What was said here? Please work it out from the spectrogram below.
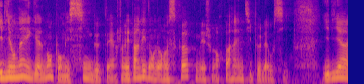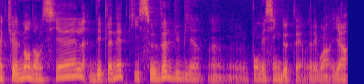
Il y en a également pour mes signes de terre. J'en ai parlé dans l'horoscope, mais je vais en reparler un petit peu là aussi. Il y a actuellement dans le ciel des planètes qui se veulent du bien hein, pour mes signes de terre. Vous allez voir, il y a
